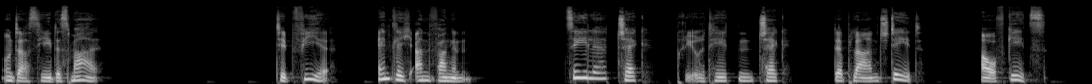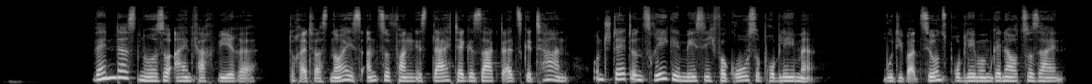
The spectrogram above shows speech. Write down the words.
Und das jedes Mal. Tipp 4. Endlich anfangen. Ziele, check. Prioritäten, check. Der Plan steht. Auf geht's. Wenn das nur so einfach wäre. Doch etwas Neues anzufangen ist leichter gesagt als getan und stellt uns regelmäßig vor große Probleme. Motivationsprobleme, um genau zu sein.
